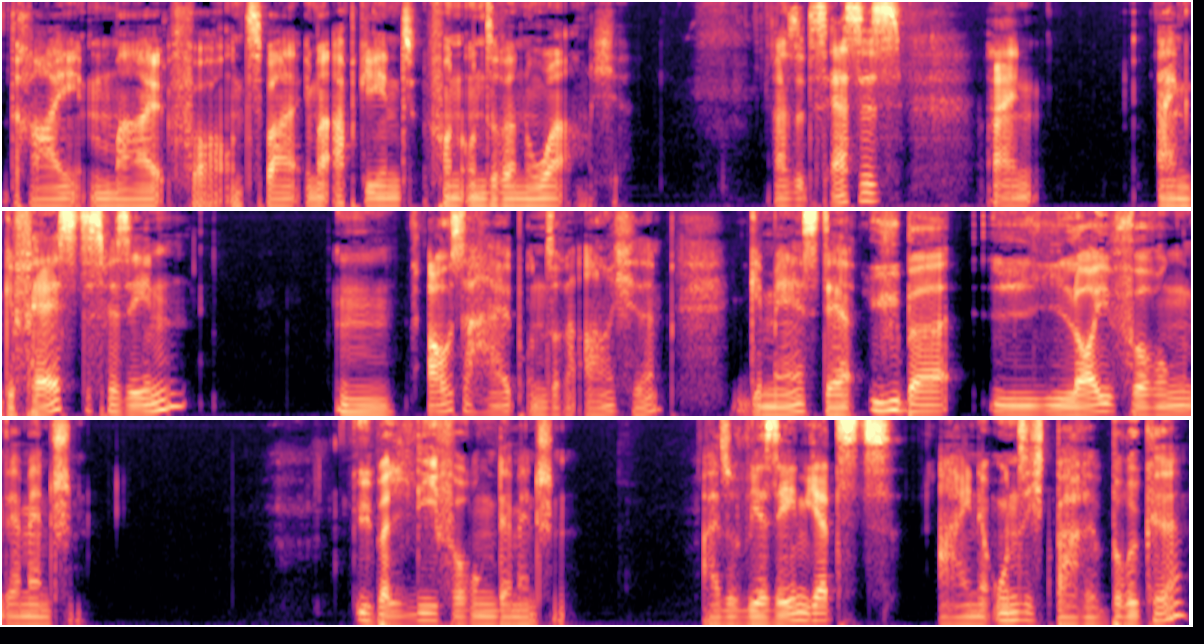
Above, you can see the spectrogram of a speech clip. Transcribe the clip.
dreimal vor. Und zwar immer abgehend von unserer Noah-Arche. Also das erste ist ein, ein Gefäß, das wir sehen, außerhalb unserer Arche, gemäß der Überläuferung der Menschen. Überlieferung der Menschen. Also wir sehen jetzt eine unsichtbare Brücke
